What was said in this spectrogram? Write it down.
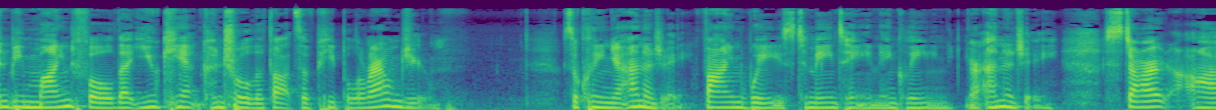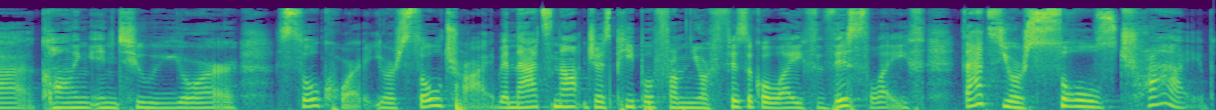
and be mindful that you can't control the thoughts of people around you. So clean your energy. Find ways to maintain and clean your energy. Start uh, calling into your soul court, your soul tribe. And that's not just people from your physical life, this life. That's your soul's tribe.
